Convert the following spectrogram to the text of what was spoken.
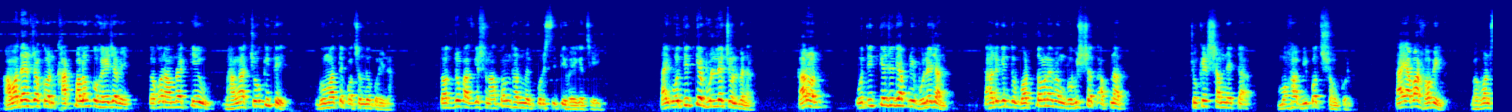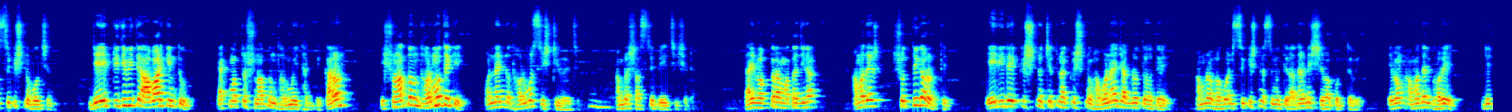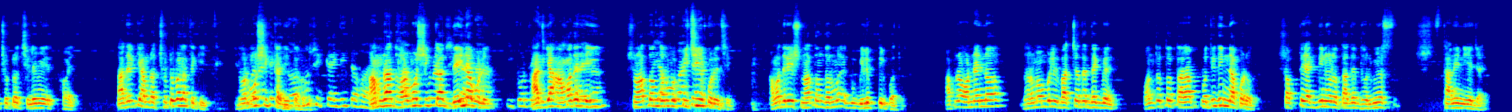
আমাদের যখন খাট পালঙ্ক হয়ে যাবে তখন আমরা কেউ ভাঙা চৌকিতে ঘুমাতে পছন্দ করি না। তদ্রূপ আজকে সনাতন ধর্মের পরিস্থিতি হয়ে গেছে এই। তাই অতীতকে ভুললে চলবে না। কারণ অতীতকে যদি আপনি ভুলে যান তাহলে কিন্তু বর্তমান এবং ভবিষ্যৎ আপনার চোখের সামনে একটা মহা বিপদ সংকল। তাই আবার হবে ভগবান শ্রীকৃষ্ণ বলছেন যে এই পৃথিবীতে আবার কিন্তু একমাত্র সনাতন ধর্মই থাকবে। কারণ এই সনাতন ধর্ম থেকে অন্যান্য ধর্ম সৃষ্টি হয়েছে। আমরা শাস্ত্রে পেয়েছি সেটা। তাই ভক্তরা মাতাজিরা আমাদের সত্যিকার অর্থে এই হৃদয়ে কৃষ্ণ চেতনা কৃষ্ণ ভাবনায় জাগ্রত হতে আমরা ভগবান শ্রীকৃষ্ণ শ্রীমতী রাধারানীর সেবা করতে হবে। এবং আমাদের ঘরে যে ছোট ছেলে মেয়ে হয় তাদেরকে আমরা ছোটবেলা থেকে ধর্ম শিক্ষা দিতে হবে। আমরা ধর্ম শিক্ষা দেই না বলে আজকে আমাদের এই সনাতন ধর্ম পিছিয়ে পড়েছে। আমাদের এই সনাতন ধর্ম একদম বিলুপ্তির পথে। আপনার অন্যান্য ধর্মাবলীর বাচ্চাদের দেখবেন অন্তত তারা প্রতিদিন না পড়ুক সপ্তাহে একদিন হলো তাদের ধর্মীয় স্থানে নিয়ে যায়।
